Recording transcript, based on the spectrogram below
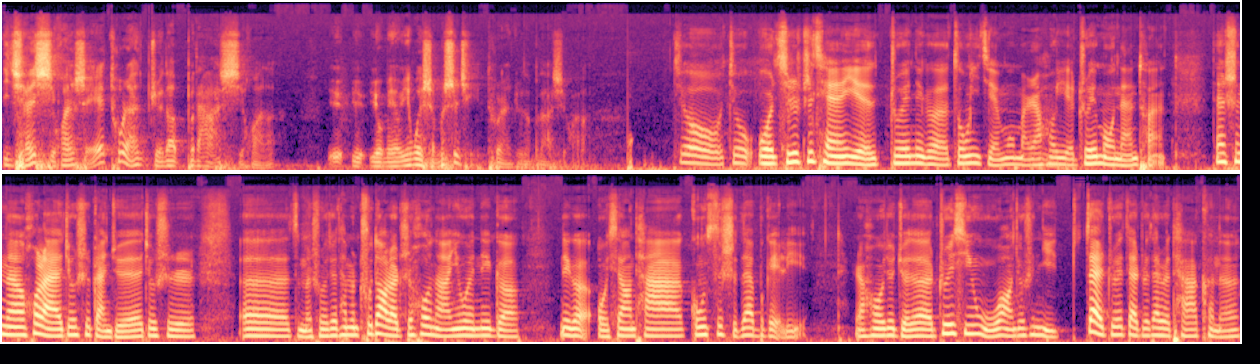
以前喜欢谁，突然觉得不大喜欢了？有有有没有？因为什么事情突然觉得不大喜欢？就就我其实之前也追那个综艺节目嘛，然后也追某男团，但是呢，后来就是感觉就是，呃，怎么说？就他们出道了之后呢，因为那个那个偶像他公司实在不给力，然后就觉得追星无望，就是你再追再追再追他，可能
